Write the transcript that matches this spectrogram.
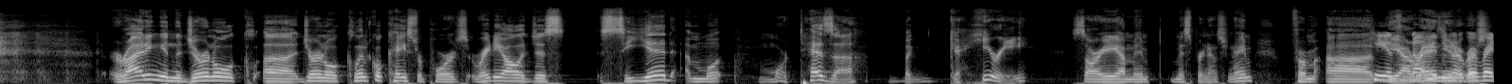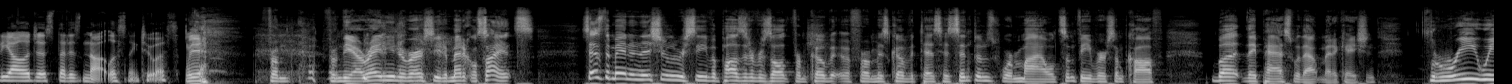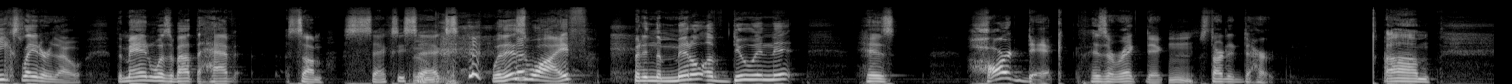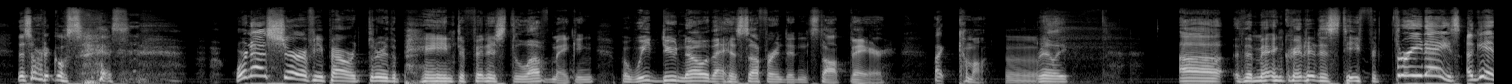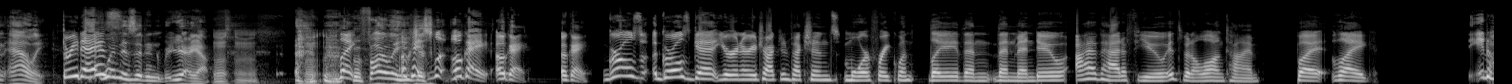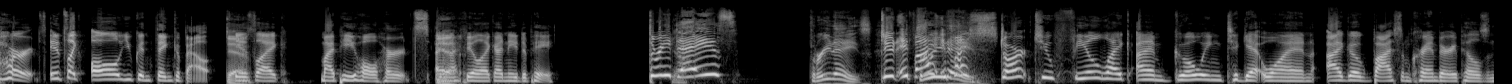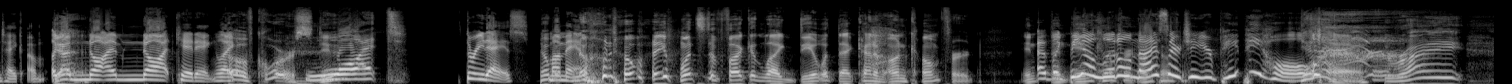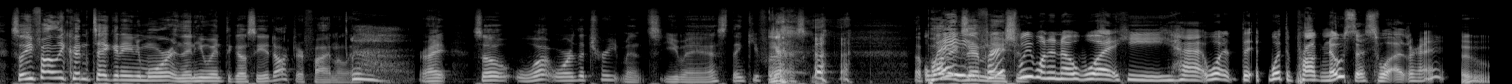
Writing in the journal uh, journal Clinical Case Reports, radiologist Syed Mo- Morteza Bagahiri, sorry, I'm in, mispronounced your name, from uh, He is the not. Iran He's a radiologist that is not listening to us. Yeah. from from the Iran University of Medical Science says the man initially received a positive result from COVID uh, from his COVID test. His symptoms were mild, some fever, some cough, but they passed without medication. Three weeks later, though, the man was about to have some sexy sex with his wife, but in the middle of doing it, his hard dick, his erect dick, started to hurt. Um, this article says. We're not sure if he powered through the pain to finish the lovemaking, but we do know that his suffering didn't stop there. Like, come on. Really? Uh, the man gritted his teeth for three days. Again, Allie. Three days? When is it in? Yeah, yeah. like But finally, he okay, just- look, okay, okay, okay. Girls, girls get urinary tract infections more frequently than than men do. I have had a few. It's been a long time, but like, it hurts. It's like all you can think about Yeah. is like my pee hole hurts, and Yeah. I feel like I need to pee. Three days, Three days. dude. If I Three if I start to feel like I'm going to get one, I go buy some cranberry pills and take them. Like Yeah. I'm not. I'm not kidding. Like oh, of course, dude. what? Three days, No, my man. No, nobody wants to fucking like deal with that kind of uncomfort. In, I'd like be a little nicer uncomfort. to your pee pee hole. Yeah. Right? So he finally couldn't take it anymore, and then he went to go see a doctor finally. right? So, what were the treatments, you may ask? Thank you for asking. Upon Wait, examination, first we want to know what he had, what the what the prognosis was, right? Ooh.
